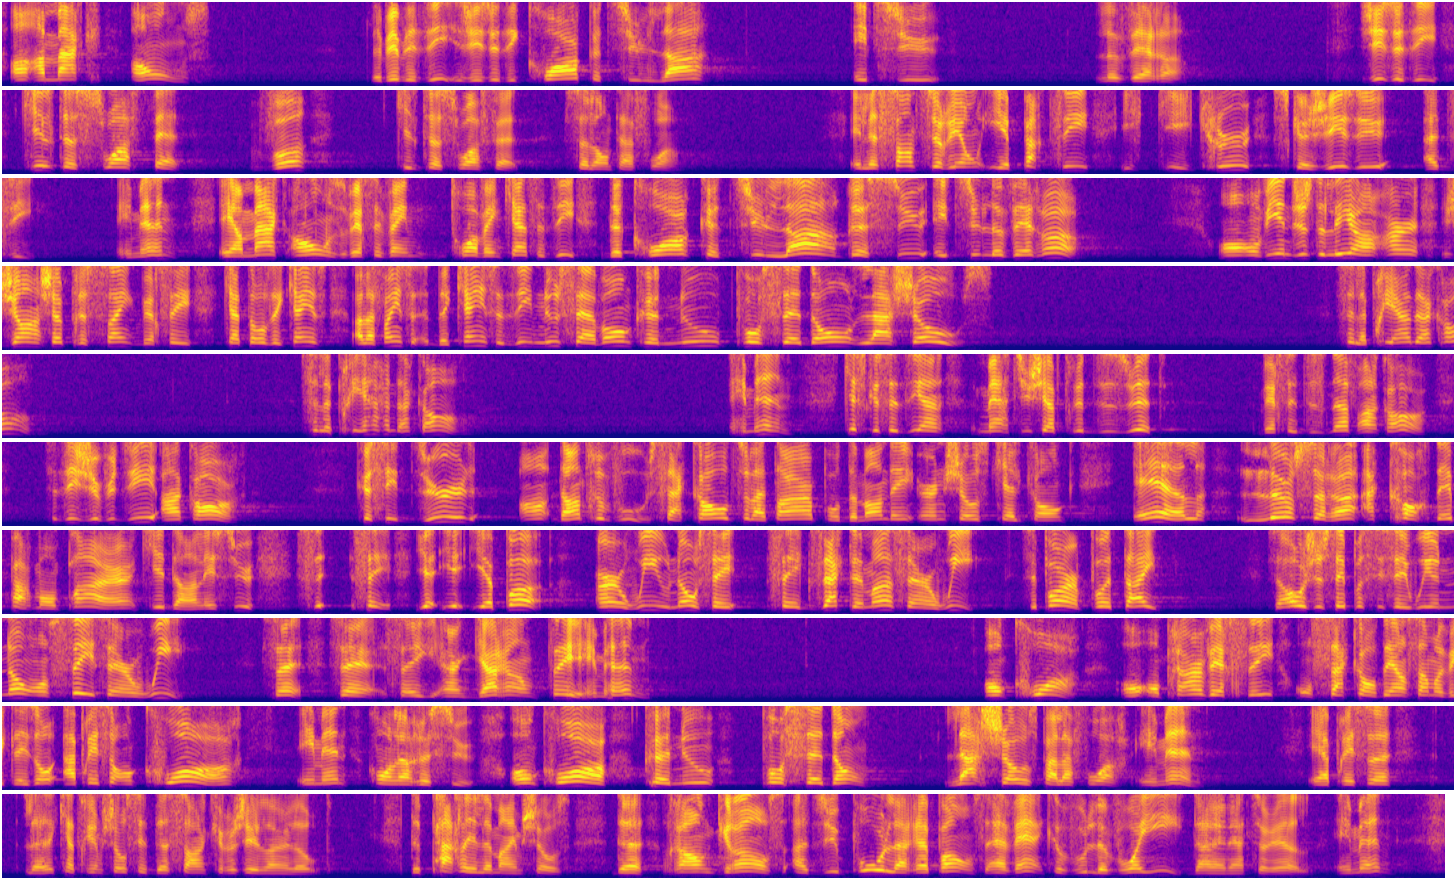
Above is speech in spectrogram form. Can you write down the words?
En, Marc 11, la Bible dit, Jésus dit, crois que tu l'as et tu le verras. Jésus dit, qu'il te soit fait. Va, qu'il te soit fait selon ta foi. Et le centurion, il est parti, il, il crut ce que Jésus a dit. Amen. Et en Marc 11, verset 23-24, ça dit de croire que tu l'as reçu et tu le verras. On, vient juste de lire en 1 Jean chapitre 5, verset 14 et 15. À la fin de 15, ça dit Nous savons que nous possédons la chose. C'est la prière d'accord. C'est la prière d'accord. Amen. Qu'est-ce que ça dit en Matthieu chapitre 18, verset 19 encore? Ça dit, je vous dis encore que c'est dur d'entre vous s'accordent sur la terre pour demander une chose quelconque, elle leur sera accordée par mon Père qui est dans les cieux. Il n'y a, pas un oui ou non, c'est exactement, c'est un oui. Ce n'est pas un peut-être. C'est, oh, je ne sais pas si c'est oui ou non, on sait, c'est un oui. C'est un garantie. Amen. On croit. on, prend un verset, on s'accordait ensemble avec les autres. Après ça, on croit, Amen, qu'on l'a reçu. On croit que nous possédons la chose par la foi. Amen. Et après ça, la quatrième chose, c'est de s'encourager l'un l'autre, de parler la même chose, de rendre grâce à Dieu pour la réponse avant que vous le voyez dans le naturel. Amen.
